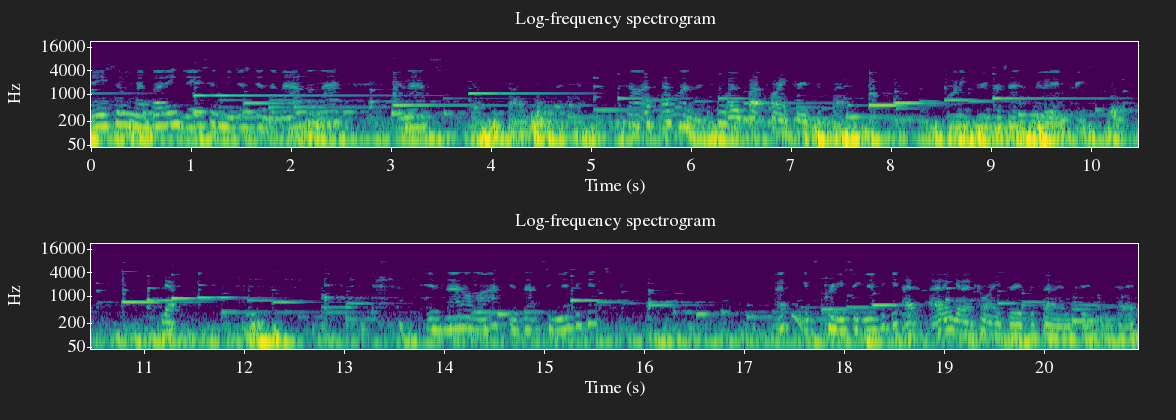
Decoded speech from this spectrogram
Jason, my buddy, Jason, he just did the math on that, and that's. Tell us, what was it? It was about 23% percent food increase. Yeah. Is that a lot? Is that significant? I think it's pretty significant. I, I didn't get a 23% increase in pay.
